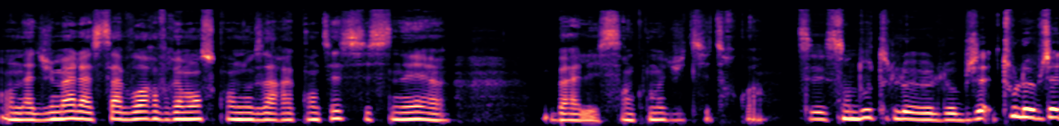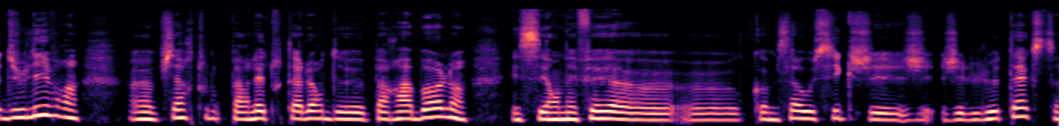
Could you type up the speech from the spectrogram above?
on a du mal à savoir vraiment ce qu'on nous a raconté, si ce n'est euh, bah, les cinq mots du titre, quoi. C'est sans doute tout l'objet du livre. Euh, Pierre parlait tout à l'heure de parabole, et c'est en effet euh, euh, comme ça aussi que j'ai lu le texte,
